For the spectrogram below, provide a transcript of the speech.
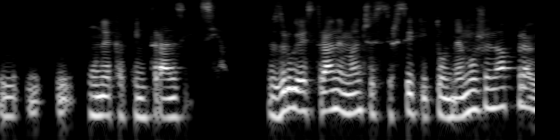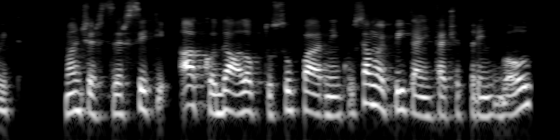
u, u, u nekakvim tranzicijama. S druge strane, Manchester City to ne može napraviti. Manchester City, ako da loptu suparniku, samo je pitanje kad će primi gol.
